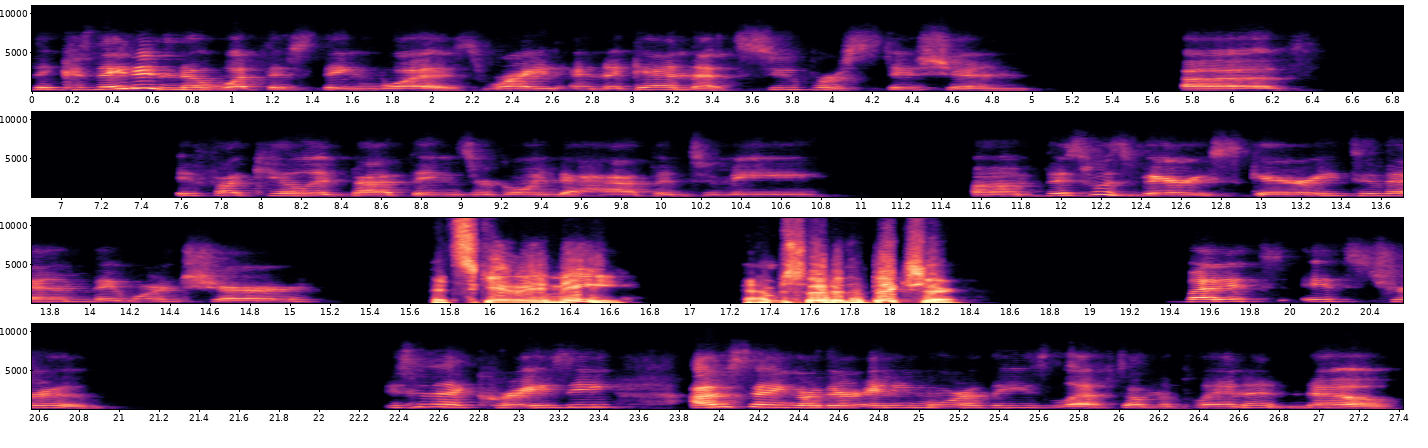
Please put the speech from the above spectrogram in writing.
because they didn't know what this thing was, right? And again, that superstition of if I kill it, bad things are going to happen to me. Um, this was very scary to them. They weren't sure, It's scary to me. I'm sure of the picture. but it's it's true. Isn't that crazy? I'm saying, are there any more of these left on the planet? No.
